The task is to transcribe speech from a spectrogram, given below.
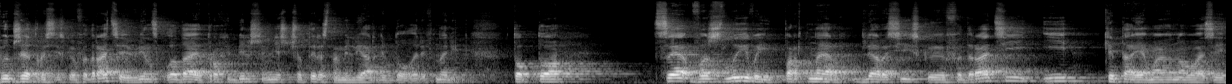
бюджет Російської Федерації він складає трохи більше ніж 400 мільярдів доларів на рік. Тобто це важливий партнер для Російської Федерації і Китай, я маю на увазі.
